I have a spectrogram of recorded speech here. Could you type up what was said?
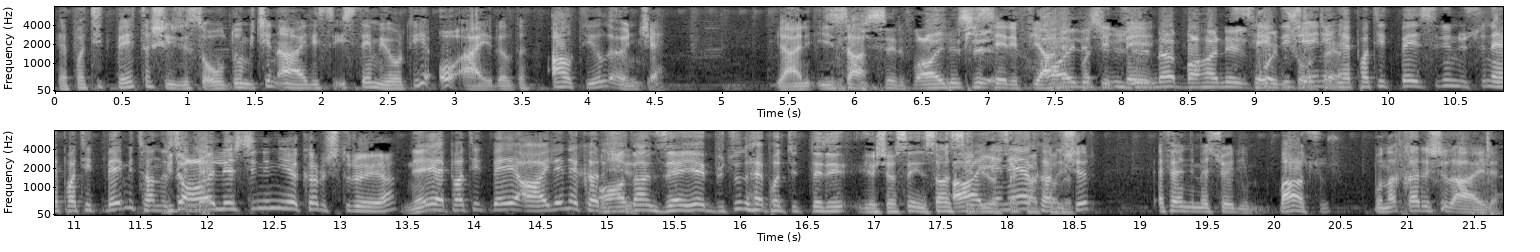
Hepatit B taşıyıcısı olduğum için ailesi istemiyor diye o ayrıldı. 6 yıl önce. Yani insan Pis herif ailesi, Pis herif ya, ailesi hepatit B. üzerinden bahane koymuş ortaya. hepatit B'sinin üstüne hepatit B mi tanırsın? Bir de ailesini niye karıştırıyor ya? Ne hepatit B'ye aile ne karışır? A'dan Z'ye bütün hepatitleri yaşasa insan aile seviyorsa neye katlanır. karışır? Efendime söyleyeyim basur. Buna karışır aile.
